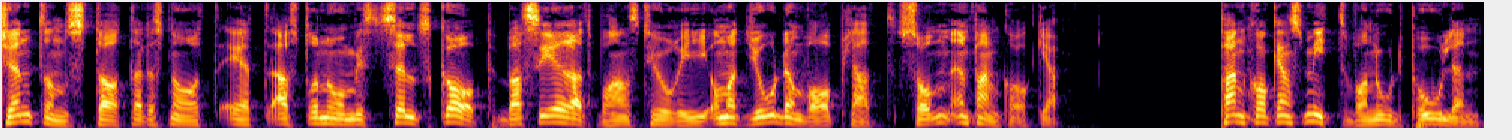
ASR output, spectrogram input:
Chenton startade snart ett astronomiskt sällskap baserat på hans teori om att jorden var platt som en pannkaka. Pannkakans mitt var Nordpolen,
